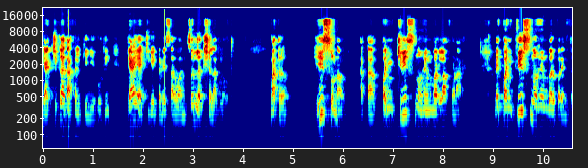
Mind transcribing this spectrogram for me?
याचिका दाखल केली होती त्या याचिकेकडे सर्वांचं लक्ष लागलं होतं. मात्र ही सुनावणी आता पंचवीस नोव्हेंबरला होणार आहे. आणि पंचवीस नोव्हेंबर पर्यंत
